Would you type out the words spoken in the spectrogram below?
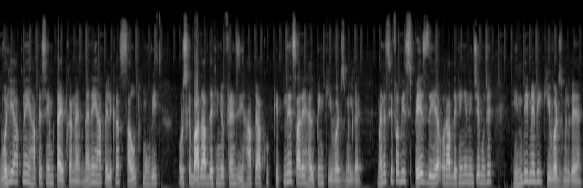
वही आपने यहाँ पे सेम टाइप करना है। मैंने यहाँ पे लिखा साउथ मूवी और उसके बाद आप देखेंगे फ्रेंड्स यहाँ पे आपको कितने सारे हेल्पिंग कीवर्ड्स मिल गए। मैंने सिर्फ़ अभी स्पेस दी है और आप देखेंगे नीचे मुझे हिंदी में भी कीवर्ड्स मिल गए हैं।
